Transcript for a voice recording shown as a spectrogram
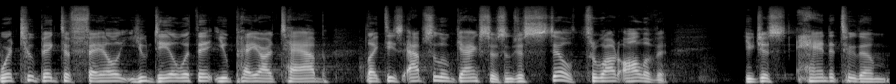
We're too big to fail. You deal with it. You pay our tab. Like these absolute gangsters. And just still, throughout all of it, you just hand it to them.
